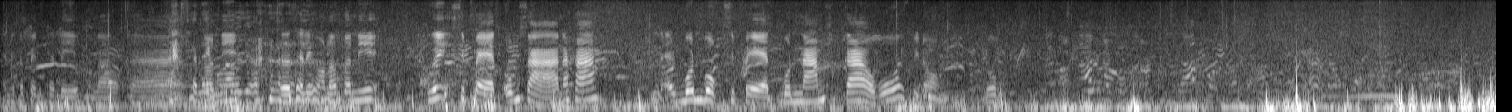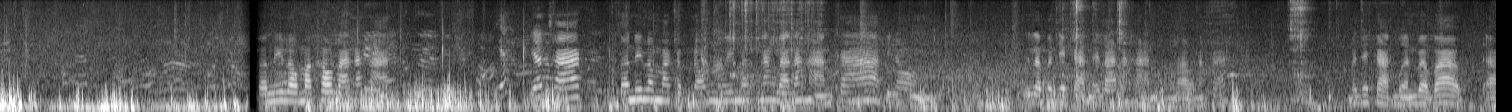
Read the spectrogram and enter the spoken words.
อันนี้ก็เป็นทะเลของเราค่ะ ทะเล ตอน ของ นี้ เราจะ เออ ทะเลของเราตอนนี้เฮ้ย18องศานะคะ บนบก18บนน้ำ19โอ้ยพี่น้องลมตอนนี้เรามาเข้าร้านอาหารยะชัก ตอนนี้เรามากับน้องนุ้ยมานั่งร้านอาหารค่ะพี่น้องนี่เราบรรยากาศในร้านอาหารของเรานะคะ บรรยากาศเหมือนแบบว่าอ่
